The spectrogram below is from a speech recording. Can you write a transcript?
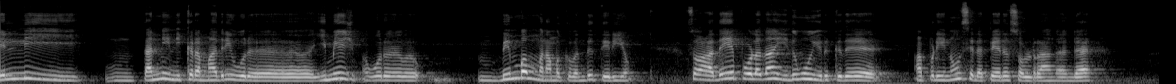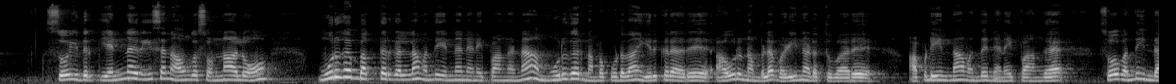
வெள்ளி தண்ணி நிற்கிற மாதிரி ஒரு இமேஜ் ஒரு பிம்பம் நமக்கு வந்து தெரியும். ஸோ அதே போல தான் இதுவும் இருக்குது அப்படின்னும் சில பேர் சொல்கிறாங்கங்க ஸோ இதற்கு என்ன ரீசன் அவங்க சொன்னாலும் முருக பக்தர்கள்லாம் வந்து என்ன நினைப்பாங்கன்னா முருகர் நம்ம கூட தான் இருக்கிறாரு அவர் நம்மளை வழி நடத்துவார் அப்படின்னு தான் வந்து நினைப்பாங்க. ஸோ வந்து இந்த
